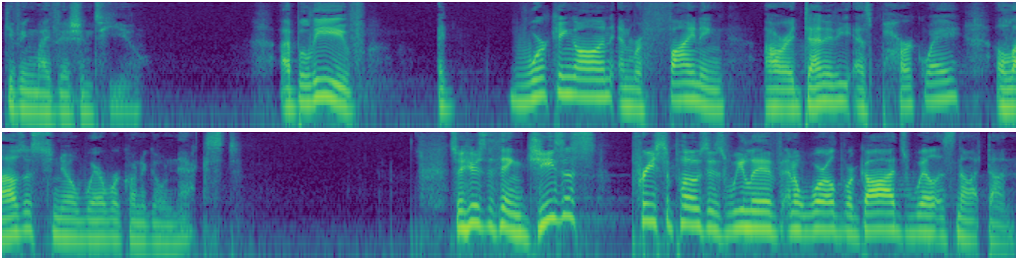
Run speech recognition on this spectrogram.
giving my vision to you. I believe uh, working on and refining our identity as Parkway allows us to know where we're going to go next. So here's the thing Jesus presupposes we live in a world where God's will is not done.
